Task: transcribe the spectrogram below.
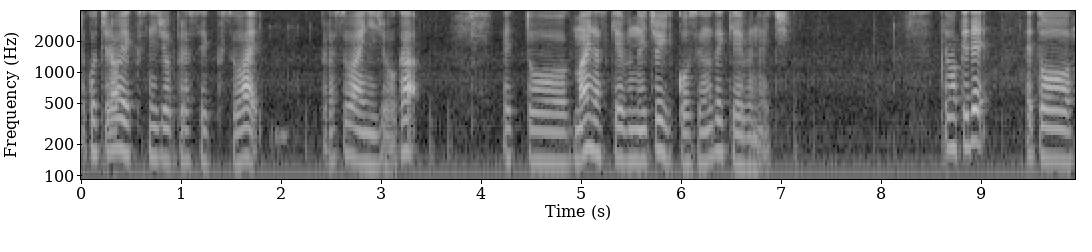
でこちらは x2 乗プラス xy プラス y2 乗がえっとマイナス k 分の1を移行するので k 分の1というわけでえっと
